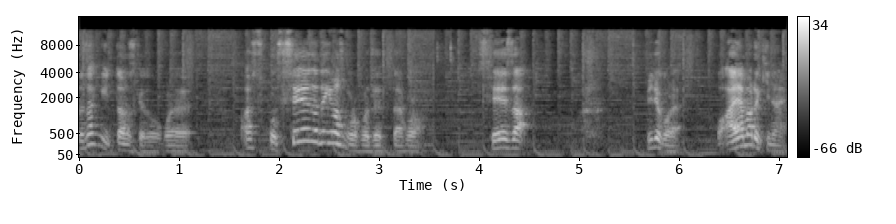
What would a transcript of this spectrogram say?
う。さっき言ったんですけどこれあこ正座できます？これこれ絶対。ほら。正座。見てこれ。謝る気ない。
